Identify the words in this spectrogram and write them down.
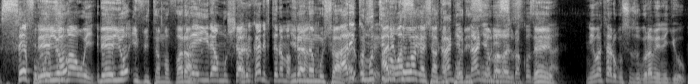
Sefu umutima reyo we. Reyo ifite amafaranga. Iramushaka kandi ifite n'amafaranga. iranamushaka. ariko umutima wa sefu Nanjye- mbabaza. urakoze cyane niba atari ugusuzugura abenegihugu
